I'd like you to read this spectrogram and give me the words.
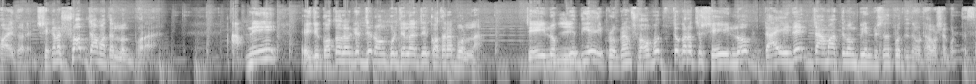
হয় ধরেন সেখানে সব জামাতের লোক ভরা। আপনি এই যে গতকালকের যে রংপুর জেলার যে কথাটা বললাম যে এই লোককে দিয়ে এই প্রোগ্রাম সভাপতিত্ব করা হচ্ছে সেই লোক ডাইরেক্ট জামাত এবং বিএনপির সাথে প্রতিদিন উঠা বসা করতেছে।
